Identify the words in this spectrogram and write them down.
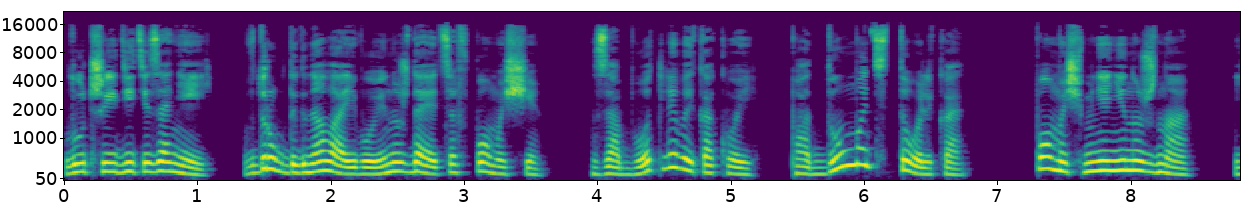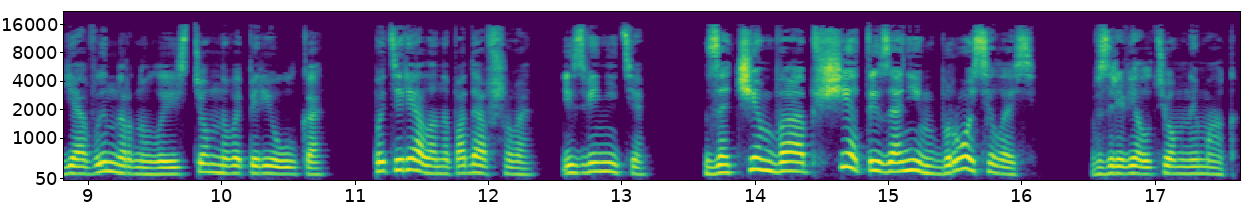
Лучше идите за ней. Вдруг догнала его и нуждается в помощи. Заботливый какой. Подумать только. Помощь мне не нужна, я вынырнула из темного переулка. Потеряла нападавшего. Извините. Зачем вообще ты за ним бросилась? взревел темный маг.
